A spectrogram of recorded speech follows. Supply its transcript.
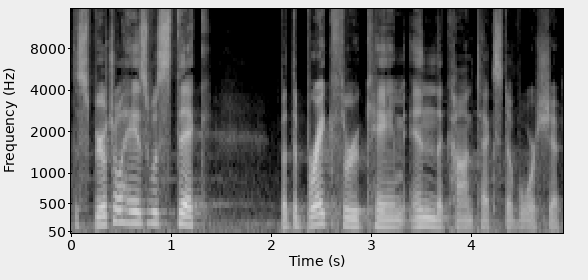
the spiritual haze was thick, but the breakthrough came in the context of worship.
